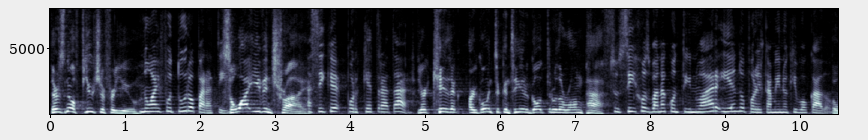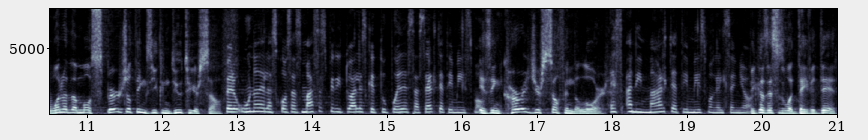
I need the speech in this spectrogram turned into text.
There's no future for you. no hay futuro para ti. So why even try? Así que, ¿por qué tratar? Your kids are- going to continue to go through the wrong path. Sus hijos van a continuar yendo por el camino equivocado. But one of the most spiritual things you can do to yourself Pero una de las cosas más espirituales que tú puedes hacerte a ti mismo is encourage yourself in the Lord. es animarte a ti mismo en el Señor. Because this is what David did.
